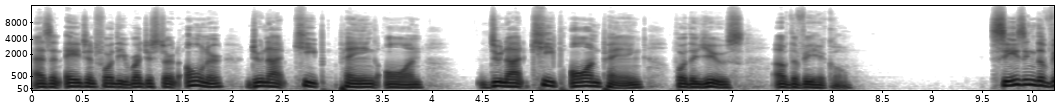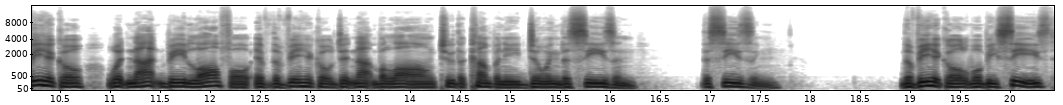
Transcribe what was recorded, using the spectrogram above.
as an agent for the registered owner, do not keep paying on do not keep on paying for the use of the vehicle. Seizing the vehicle would not be lawful if the vehicle did not belong to the company doing the season, the seizing. The vehicle will be seized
